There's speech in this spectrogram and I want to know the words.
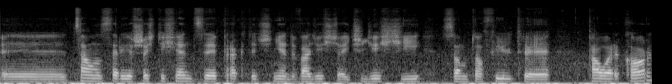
yy, całą serię 6000, praktycznie 20 i 30 są to filtry Power Core.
